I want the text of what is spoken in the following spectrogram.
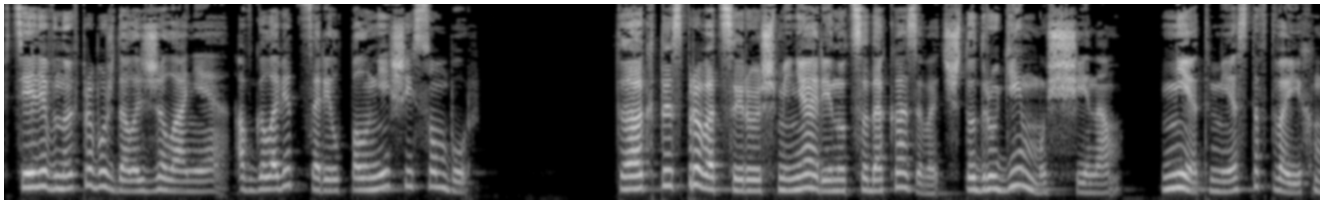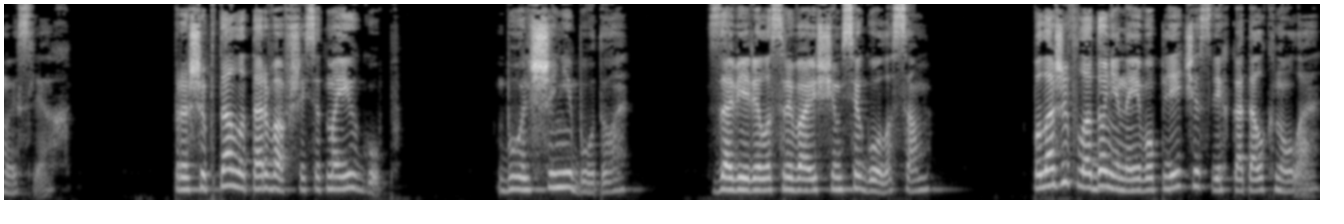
В теле вновь пробуждалось желание, а в голове царил полнейший сумбур. «Так ты спровоцируешь меня ринуться доказывать, что другим мужчинам нет места в твоих мыслях», — прошептал, оторвавшись от моих губ. «Больше не буду» заверила срывающимся голосом. Положив ладони на его плечи, слегка толкнула.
